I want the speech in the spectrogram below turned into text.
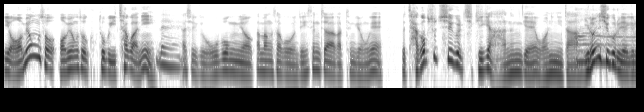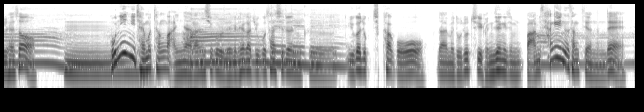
이 엄영소 엄영소 국토부 2차관이 네. 사실 그 오봉역 사망 사고 이제 희생자 같은 경우에 그 작업 수칙을 지키지 않은 게 원인이다. 이런 식으로 얘기를 해서 아. 음. 본인이 잘못한 거 아니냐라는 아, 식으로 얘기를 해가지고 사실은 네네네. 그 유가족 측하고 그다음에 노조 측이 굉장히 좀 마음이 상해 있는 상태였는데 아.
